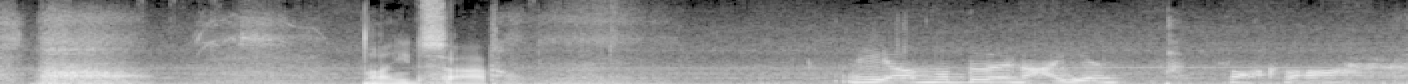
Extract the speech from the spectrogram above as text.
I ain't sad. Yeah, I'm not doing that again. Fuck that.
